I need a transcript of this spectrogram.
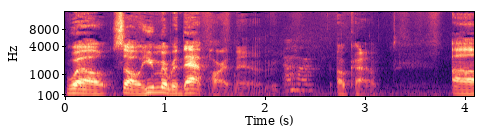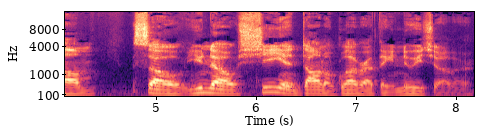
Well, so you remember that part then? Uh-huh. Okay. Um. So you know, she and Donald Glover, I think, knew each other,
